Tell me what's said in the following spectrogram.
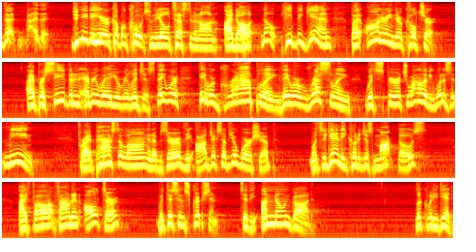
that, that, you need to hear a couple quotes from the Old Testament on idolatry. No, he began by honoring their culture. I perceive that in every way you're religious. They were, they were grappling, they were wrestling with spirituality. What does it mean? For I passed along and observed the objects of your worship. Once again, he could have just mocked those. I found an altar with this inscription to the unknown God. Look what he did.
